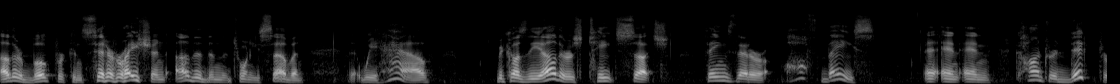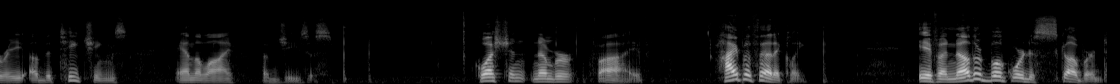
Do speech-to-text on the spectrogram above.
other book for consideration other than the 27 that we have because the others teach such things that are off base and, and, and contradictory of the teachings and the life of Jesus. Question number five. Hypothetically, if another book were discovered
